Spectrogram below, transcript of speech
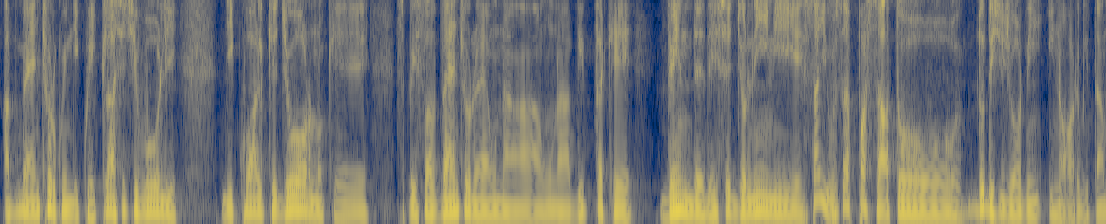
Adventure, quindi quei classici voli di qualche giorno che Space Adventure è una, una ditta che vende dei seggiolini e Soyuz ha passato 12 giorni in orbita.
